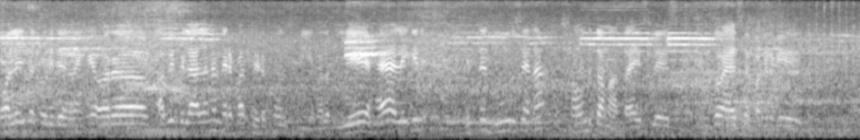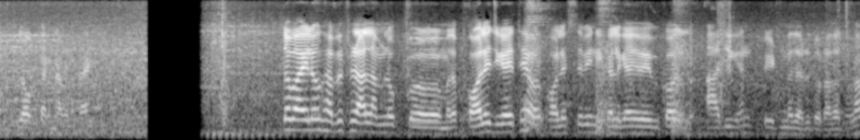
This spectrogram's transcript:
कॉलेज में थोड़ी देर रहेंगे और अभी फ़िलहाल है ना, मेरे पास हेडफोन्स नहीं है। मतलब ये है, लेकिन इतने दूर से ना साउंड कम आता है, इसलिए इनको ऐसे पकड़ के ब्लॉक करना पड़ता है। तो भाई लोग, अभी फ़िलहाल हम लोग मतलब कॉलेज गए थे और कॉलेज से भी निकल गए हुए बिकॉज़ आधी घंटे पेट में दर्द हो रहा था थोड़ा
